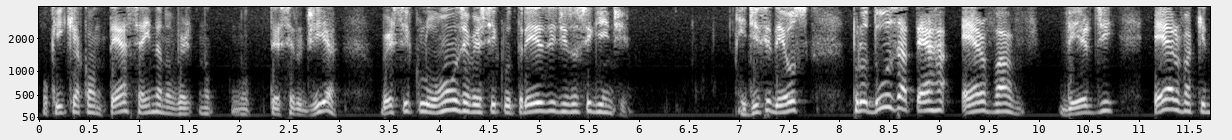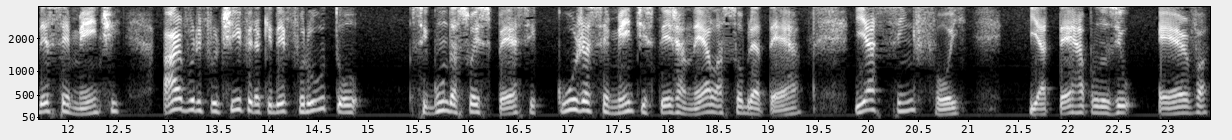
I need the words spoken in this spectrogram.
O que, que acontece ainda no, no, no terceiro dia? Versículo 11 a versículo 13 diz o seguinte: E disse Deus: Produz a terra erva verde, erva que dê semente, árvore frutífera que dê fruto segundo a sua espécie, cuja semente esteja nela sobre a terra. E assim foi. E a terra produziu erva,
